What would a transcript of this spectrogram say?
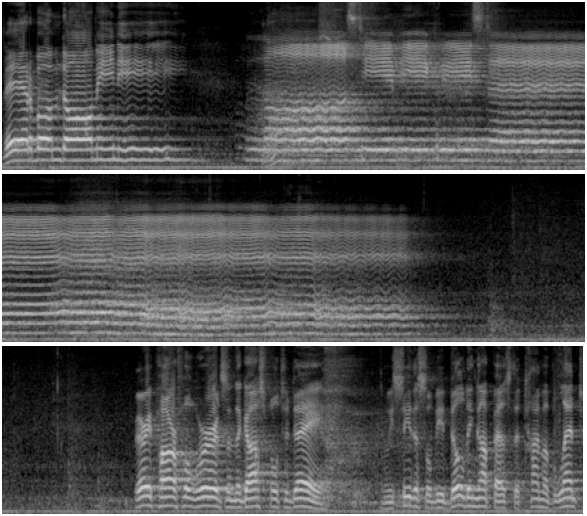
Verbum Domini. Laus tibi Christe. Very powerful words in the gospel today. And we see this will be building up as the time of Lent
